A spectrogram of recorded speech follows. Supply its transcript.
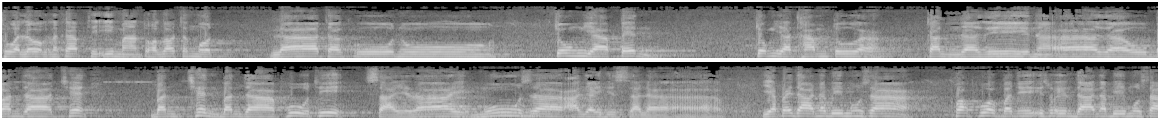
ทั่วโลกนะครับ ที่อิมานต่อรอดทั้งหมดลาตะกูนูจงอย่าเป็น จงอย่าทำตัว กันลาดีนาอาเราบรรดาเช่นบันเช่นบรรดาผู้ที่ใส่ร้าย มูซาอะลัยฮิสสลามอย่าไปด่านบีมูซา เพราะพวกบันิอิสราเอลด่านบีมูซา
